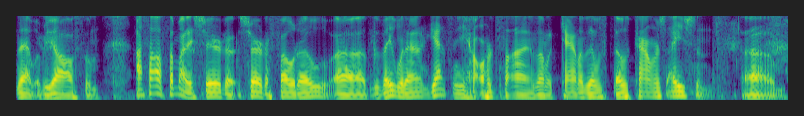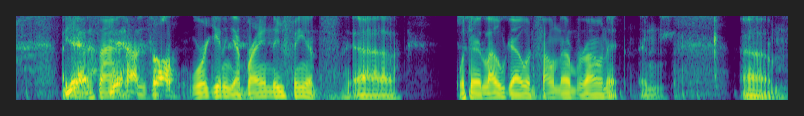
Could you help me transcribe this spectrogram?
That would be awesome. I saw somebody shared a shared a photo uh, that they went out and got some yard signs on account of those those conversations. Um, they Yeah, got a sign yeah, that says, "We're getting a brand new fence uh, with their logo and phone number on it." And um,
